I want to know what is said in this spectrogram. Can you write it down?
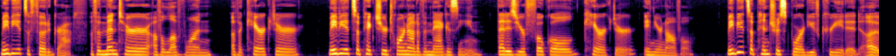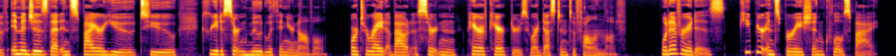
Maybe it's a photograph of a mentor, of a loved one, of a character. Maybe it's a picture torn out of a magazine that is your focal character in your novel. Maybe it's a Pinterest board you've created of images that inspire you to create a certain mood within your novel, or to write about a certain pair of characters who are destined to fall in love. Whatever it is, keep your inspiration close by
